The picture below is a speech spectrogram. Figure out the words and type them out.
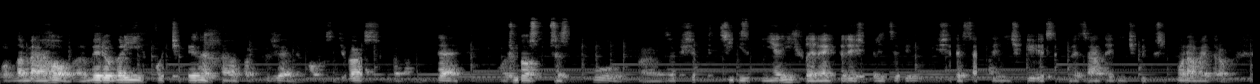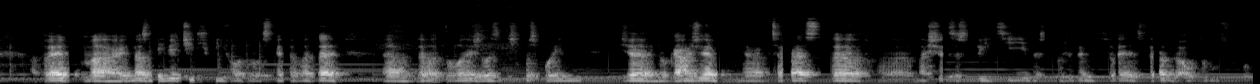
podle mého velmi dobrý počin, protože depo hostivář nabídne možnost přestupu ze všech tří zmíněných linek, tedy 41, 61 i 71 přímo na metro. A to je jedna z největších výhod vlastně tohle, tohle železničního spojení, že dokáže eh, převést eh, naše cestující bez toho, že by museli sedat do autobusu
